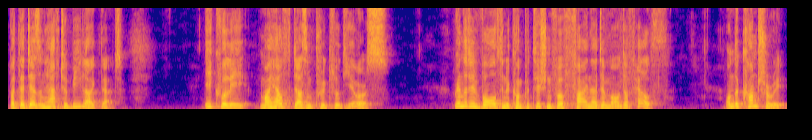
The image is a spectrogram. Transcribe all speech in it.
but that doesn't have to be like that. Equally, my health doesn't preclude yours. We're not involved in a competition for a finite amount of health. On the contrary,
